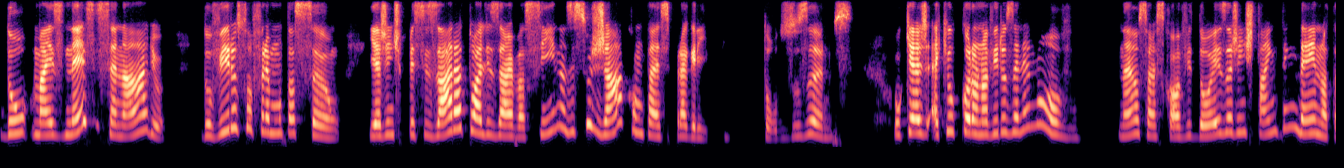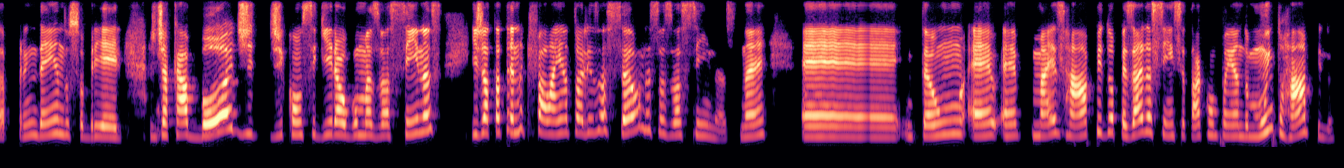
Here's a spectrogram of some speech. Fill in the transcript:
do, mas nesse cenário do vírus sofrer mutação e a gente precisar atualizar vacinas, isso já acontece para a gripe todos os anos. O que é, é que o coronavírus ele é novo, né, o SARS-CoV-2, a gente está entendendo, está aprendendo sobre ele. A gente acabou de, de conseguir algumas vacinas e já está tendo que falar em atualização dessas vacinas, né? É, então, é, é, mais rápido, apesar da ciência estar tá acompanhando muito rápido,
